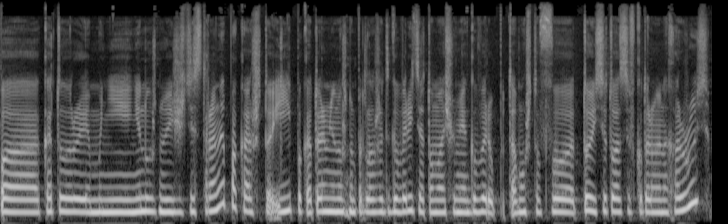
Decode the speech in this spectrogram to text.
по которой мне не нужно уезжать из страны пока что, и по которой мне нужно продолжать говорить о том, о чем я говорю, потому что в той ситуации, в которой я нахожусь,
